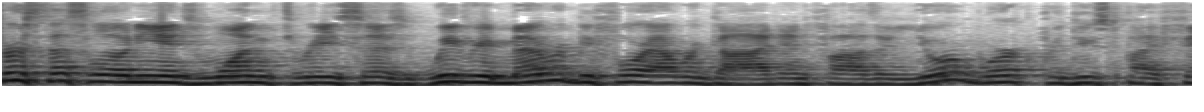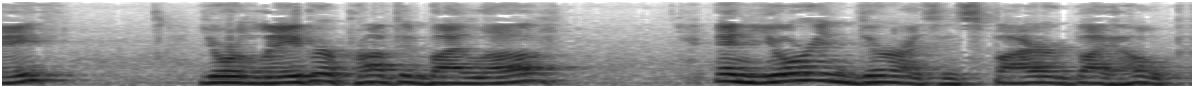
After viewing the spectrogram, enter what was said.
1 Thessalonians 1 3 says, We remember before our God and Father your work produced by faith, your labor prompted by love, and your endurance inspired by hope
